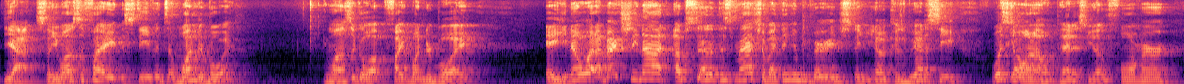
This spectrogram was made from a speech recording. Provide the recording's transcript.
Yeah, so he wants to fight Stephen Wonder Boy. He wants to go up fight Wonder Boy. And you know what? I'm actually not upset at this matchup. I think it'll be very interesting, you know, because we got to see what's going on with Pettis. You know, the former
